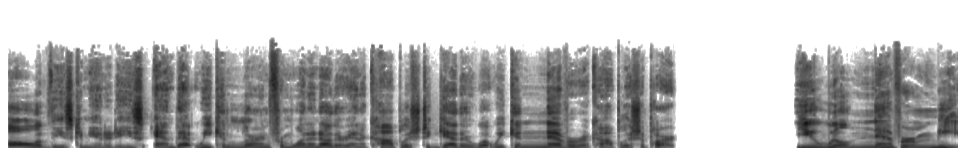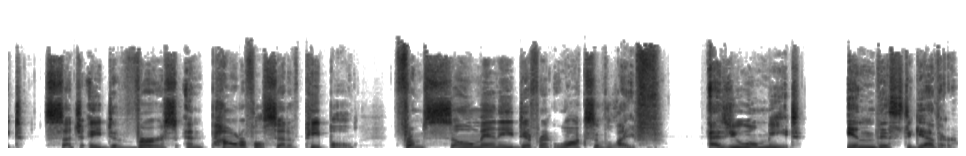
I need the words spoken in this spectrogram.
all of these communities and that we can learn from one another and accomplish together what we can never accomplish apart. You will never meet such a diverse and powerful set of people from so many different walks of life as you will meet in this together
